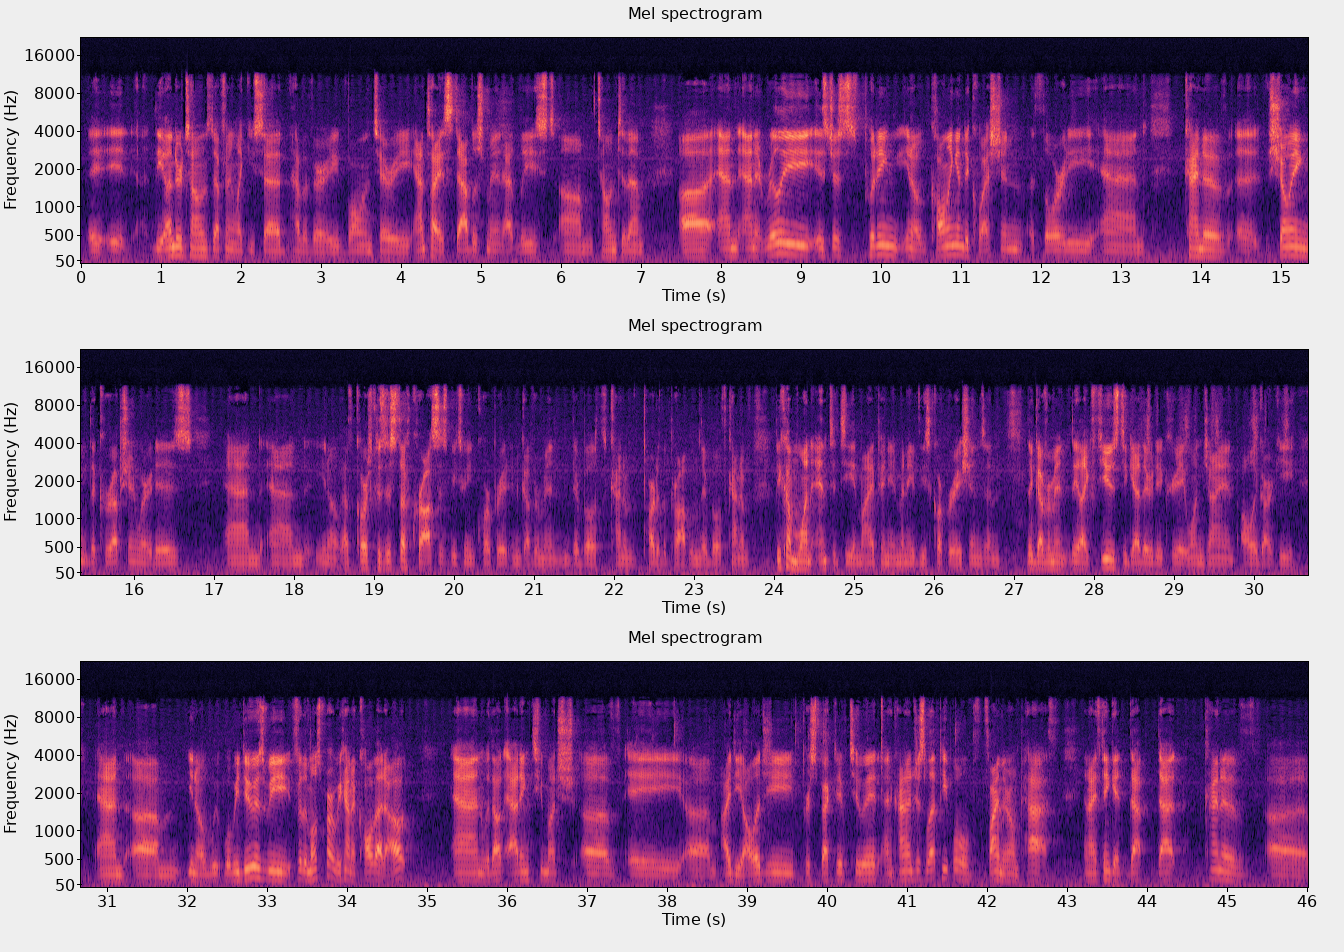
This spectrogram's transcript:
it, it, the undertones definitely, like you said, have a very voluntary, anti-establishment at least um, tone to them. Uh, and and it really is just putting you know calling into question authority and kind of uh, showing the corruption where it is and and you know of course because this stuff crosses between corporate and government and they're both kind of part of the problem. They're both kind of become one entity in my opinion many of these corporations and the government they like fuse together to create one giant oligarchy. And um, you know we, what we do is we for the most part we kind of call that out. And without adding too much of a um, ideology perspective to it and kind of just let people find their own path and i think it that that kind of uh,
